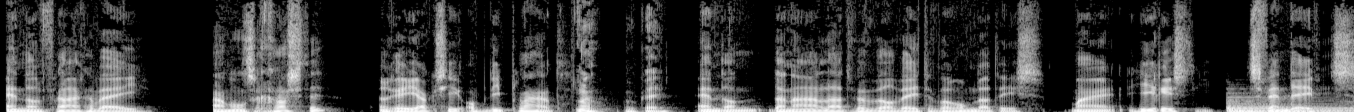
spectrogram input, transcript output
En dan vragen wij aan onze gasten een reactie op die plaat. Nou, oké. En dan, daarna laten we wel weten waarom dat is. Maar hier is die, Sven Davis.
